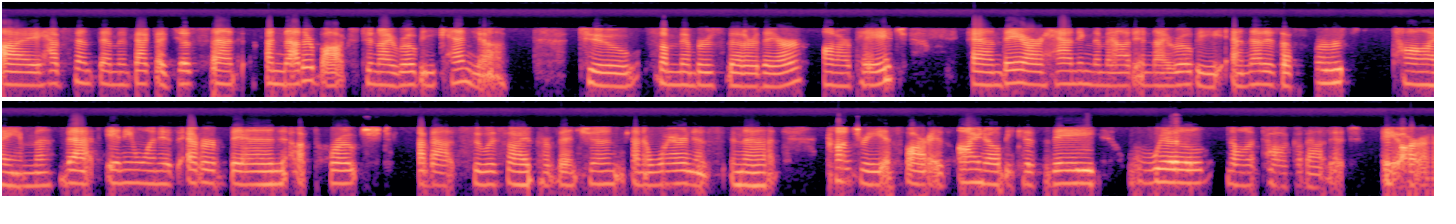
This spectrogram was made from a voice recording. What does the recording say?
I have sent them, in fact, I just sent another box to Nairobi, Kenya, to some members that are there on our page, and they are handing them out in Nairobi, and that is the first time that anyone has ever been approached about suicide prevention and awareness in that country, as far as I know, because they will not talk about it. They are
